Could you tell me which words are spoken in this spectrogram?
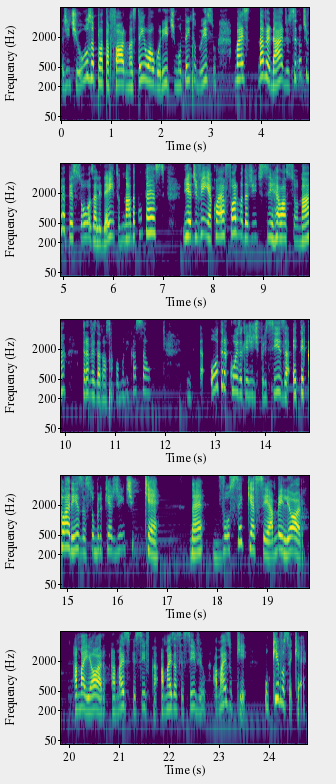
a gente usa plataformas, tem o algoritmo, tem tudo isso, mas na verdade, se não tiver pessoas ali dentro, nada acontece. E adivinha qual é a forma da gente se relacionar através da nossa comunicação? Outra coisa que a gente precisa é ter clareza sobre o que a gente quer, né? Você quer ser a melhor, a maior, a mais específica, a mais acessível, a mais o quê? O que você quer?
